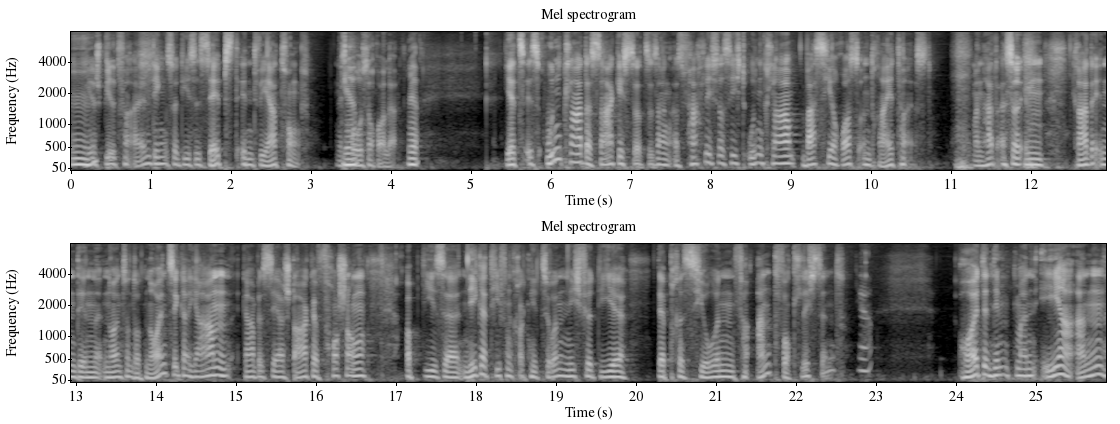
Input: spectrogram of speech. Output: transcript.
Mhm. Hier spielt vor allen Dingen so diese Selbstentwertung eine ja. große Rolle. Ja. Jetzt ist unklar, das sage ich sozusagen aus fachlicher Sicht, unklar, was hier Ross und Reiter ist. Man hat also in, gerade in den 1990er Jahren gab es sehr starke Forschung, ob diese negativen Kognitionen nicht für die Depressionen verantwortlich sind. Ja. Heute nimmt man eher an,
